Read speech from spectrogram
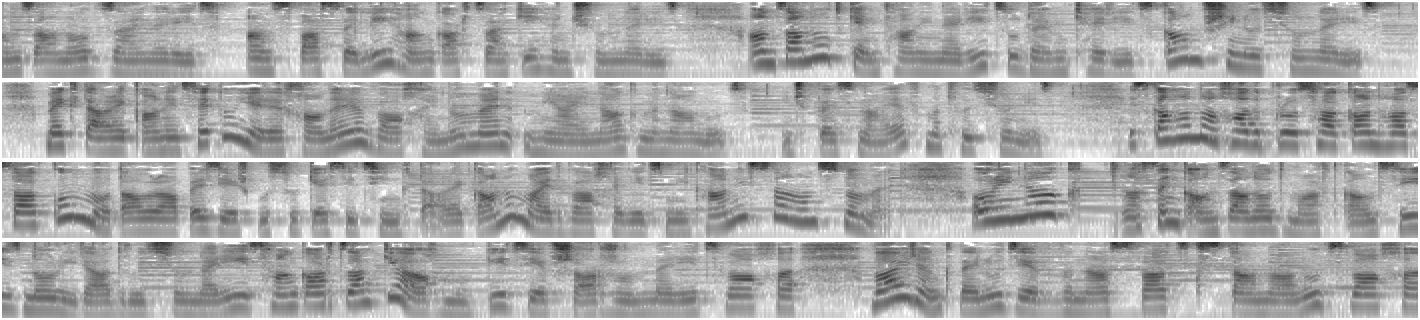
անծանոթ ձայներից, անսպասելի հանկարծակի հնչյուններից, անծանոթ կենդանիներից ու դեմքերից կամ շինություններից։ 1 տարեկանից հետո երեխաները վախենում են միայնակ մնալուց, ինչպես նաև մթությունից։ Իսկ ահա նախադպրոցական հասակում մոտավորապես 2.5-ից 5 տարեկանում այդ վախերից մի քանիսը անցնում են։ Օրինակ, ասենք անծանոթ մարդկանցից, նոր իրադրություններից, հանկարծակի աղմուկից եւ շարժումներից վախը, վայր ընկնելուց եւ վնասվածք ստանալուց վախը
